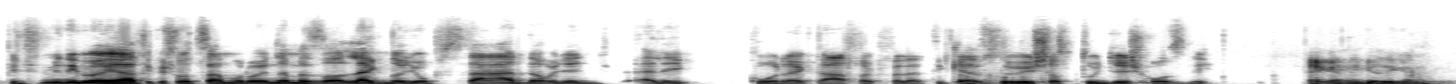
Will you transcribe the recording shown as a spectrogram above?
picit mindig olyan játékos volt számomra, hogy nem ez a legnagyobb sztár, de hogy egy elég korrekt átlag feletti kezdő, és azt tudja is hozni. Igen, igen, igen.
